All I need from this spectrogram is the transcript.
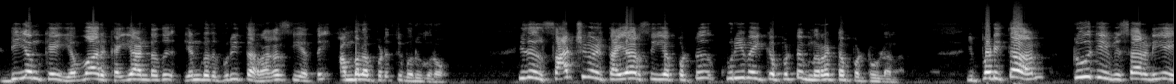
டிஎம்கே எவ்வாறு கையாண்டது என்பது குறித்த ரகசியத்தை அம்பலப்படுத்தி வருகிறோம். இதில் சாட்சிகள் தயார் செய்யப்பட்டு குறிவைக்கப்பட்டு மிரட்டப்பட்டுள்ளனர் இப்படித்தான் டூ ஜி விசாரணையை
